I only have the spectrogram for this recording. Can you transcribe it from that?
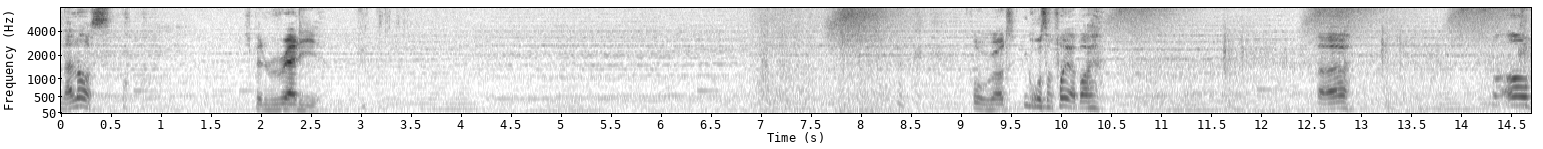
Na los. Ich bin ready. Oh Gott, ein großer Feuerball. Äh. Oh.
